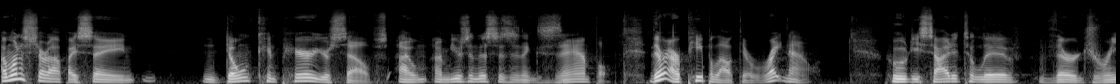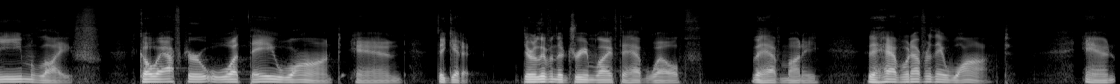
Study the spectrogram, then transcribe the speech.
I want to start out by saying don't compare yourselves. I'm, I'm using this as an example. There are people out there right now who decided to live their dream life, go after what they want, and they get it. They're living their dream life. They have wealth, they have money, they have whatever they want. And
